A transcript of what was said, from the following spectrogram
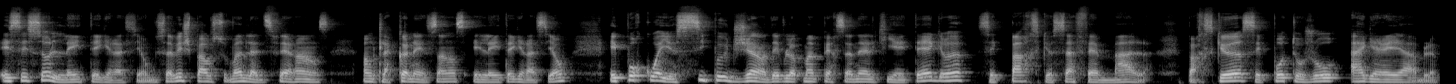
Et c'est ça l'intégration. Vous savez, je parle souvent de la différence entre la connaissance et l'intégration. Et pourquoi il y a si peu de gens en développement personnel qui intègrent, c'est parce que ça fait mal, parce que c'est pas toujours agréable.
